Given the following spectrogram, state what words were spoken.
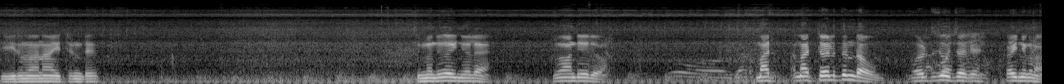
തീരുമാനമായിട്ടുണ്ട് സിമെന്റ് കഴിഞ്ഞല്ലേ ഇത് വേണ്ടി വരുമോ മറ്റൊലത്ത് ഉണ്ടാവും ഒരിടത്ത് ചോദിച്ചോക്കെ. കഴിഞ്ഞിക്കണോ?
